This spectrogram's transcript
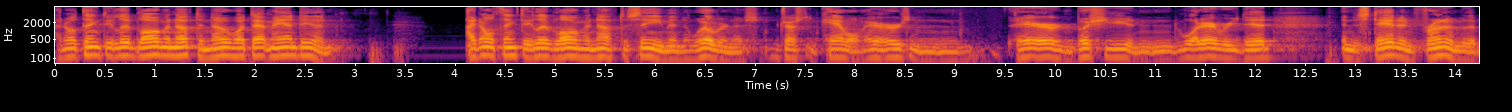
I don't think they lived long enough to know what that man did. I don't think they lived long enough to see him in the wilderness, dressed in camel hairs and hair and bushy and whatever he did, and to stand in front of the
